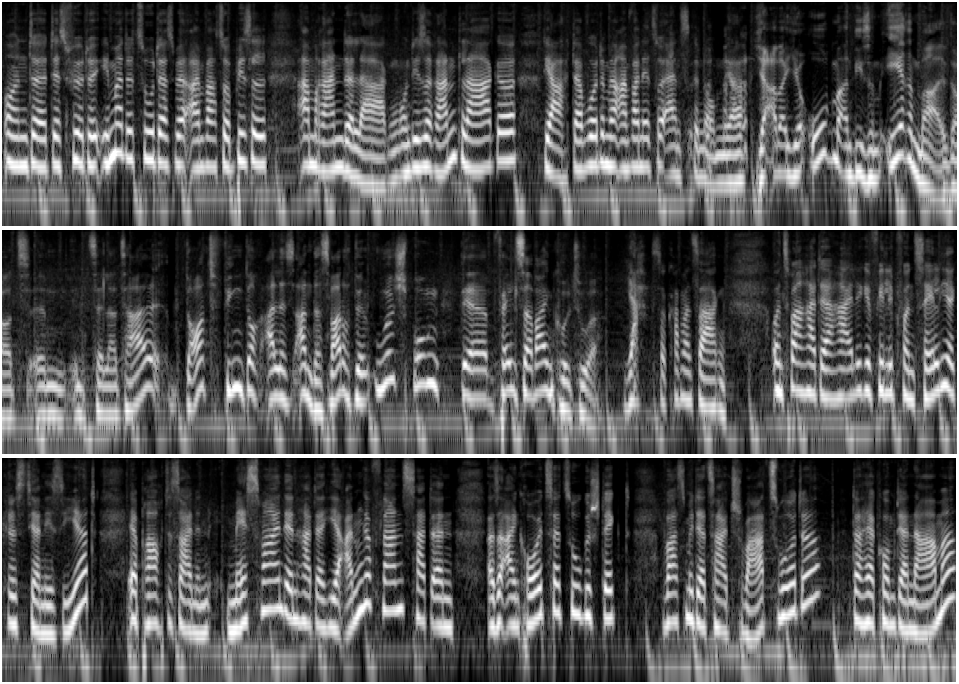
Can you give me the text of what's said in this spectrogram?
Und äh, das führte immer dazu, dass wir einfach so ein bisschen am Rande lagen. Und diese Randlage, ja, da wurde mir einfach nicht so ernst genommen. Ja, ja aber hier oben an diesem Ehrenmal dort ähm, im Zellertal, dort fing doch alles an. Das war doch der Ursprung der Pfälzer Weinkultur. Ja, so kann man sagen. Und zwar hat der heilige Philipp von Zell hier christianisiert. Er brauchte seinen Messwein, den hat er hier angepflanzt, hat ein, also ein Kreuz dazu gesteckt, was mit der Zeit schwarz wurde. Daher kommt der Name.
